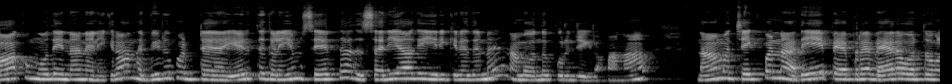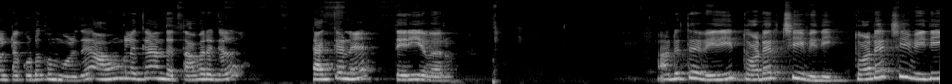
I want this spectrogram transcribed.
பார்க்கும்போது என்ன நினைக்கிறோம்? அந்த விடுபட்ட எழுத்துக்களையும் சேர்த்து அது சரியாக இருக்கிறதுன்னு நம்ம வந்து புரிஞ்சுக்கிறோம். ஆனால் நாம் செக் பண்ண அதே பேப்பரை வேற ஒருத்தவங்கள்ட்ட கொடுக்கும்பொழுது அவங்களுக்கு அந்த தவறுகள் டக்குன்னு தெரிய வரும். அடுத்த விதி தொடர்ச்சி விதி. தொடர்ச்சி விதி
